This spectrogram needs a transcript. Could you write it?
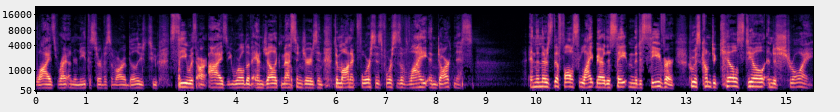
lies right underneath the surface of our abilities to see with our eyes a world of angelic messengers and demonic forces, forces of light and darkness. And then there's the false light bearer, the Satan, the deceiver, who has come to kill, steal, and destroy.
